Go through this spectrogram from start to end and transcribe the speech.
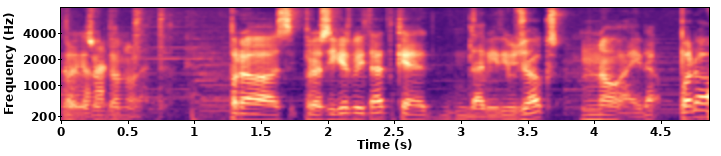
perquè soc del 90. Però, però sí que és veritat que de videojocs no gaire. Però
